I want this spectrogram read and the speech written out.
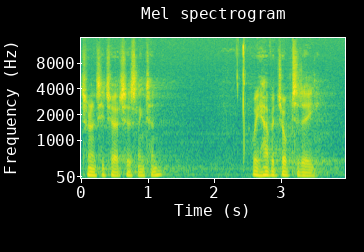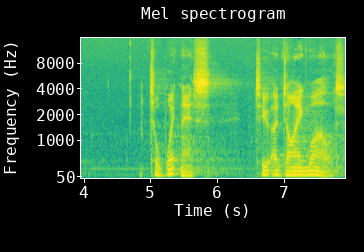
Trinity Church Islington. We have a job to do to witness to a dying world.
